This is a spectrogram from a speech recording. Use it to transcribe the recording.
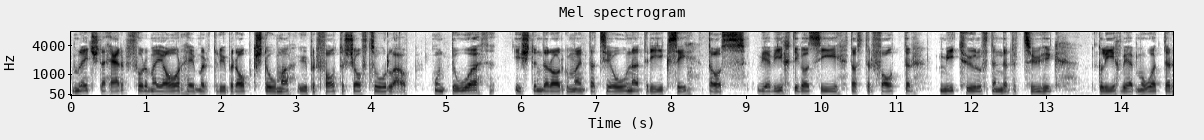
Im letzten Herbst vor einem Jahr haben wir darüber abgestimmt, über Vaterschaftsurlaub. Und da ist in der Argumentation drin, dass wie wichtig es ist, dass der Vater mithilft in der Erziehung, gleich wie die Mutter,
